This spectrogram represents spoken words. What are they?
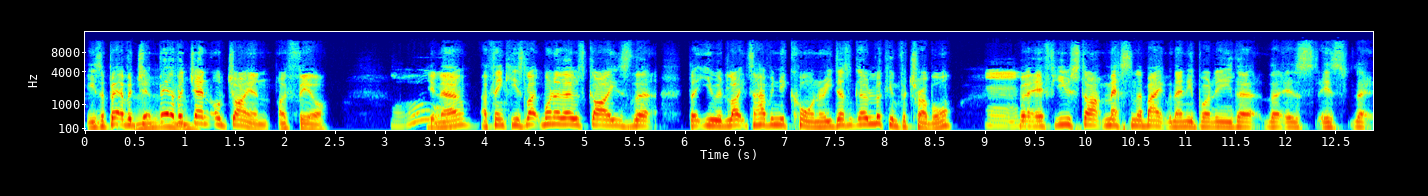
He's a bit of a ge- bit of a gentle giant. I feel. Oh. You know, I think he's like one of those guys that that you would like to have in your corner. He doesn't go looking for trouble, Mm. but if you start messing about with anybody that that is is that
